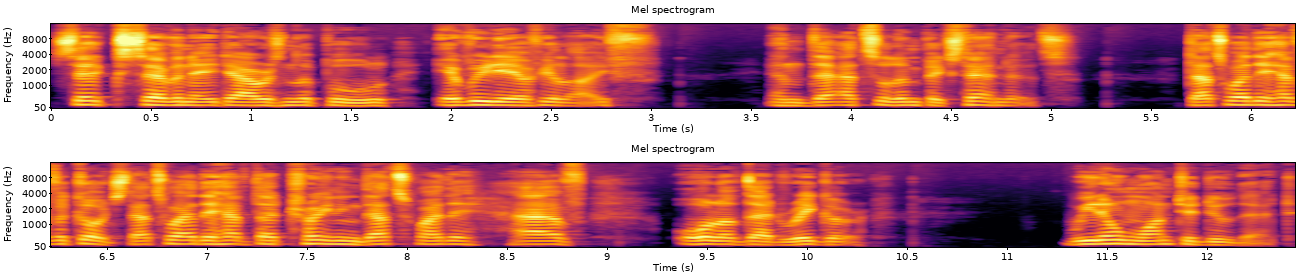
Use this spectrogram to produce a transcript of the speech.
six, seven, eight hours in the pool every day of your life. And that's Olympic standards. That's why they have a coach. That's why they have that training. That's why they have all of that rigor. We don't want to do that.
